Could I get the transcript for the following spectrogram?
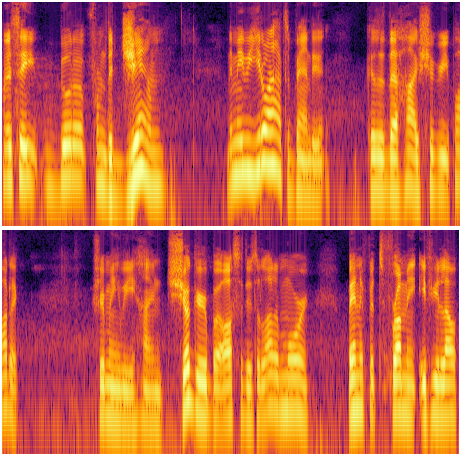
let's say, build up from the gym, then maybe you don't have to ban it because of the high sugary product. Sure, maybe high in sugar, but also there's a lot of more benefits from it if you allow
